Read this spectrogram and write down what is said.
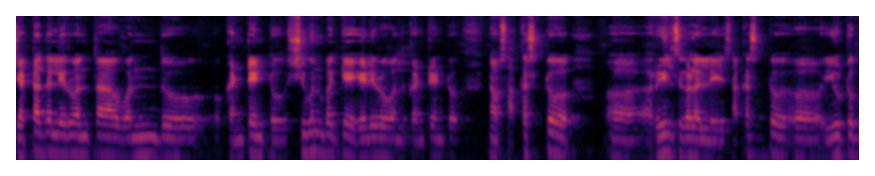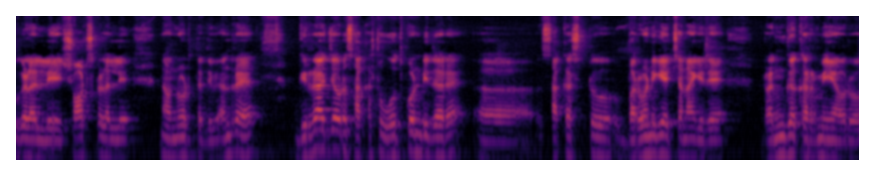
ಜಟ್ಟದಲ್ಲಿರುವಂಥ ಒಂದು ಕಂಟೆಂಟು ಶಿವನ ಬಗ್ಗೆ ಹೇಳಿರೋ ಒಂದು ಕಂಟೆಂಟು ನಾವು ಸಾಕಷ್ಟು ರೀಲ್ಸ್ಗಳಲ್ಲಿ, ಸಾಕಷ್ಟು ಯೂಟ್ಯೂಬ್ಗಳಲ್ಲಿ, ಶಾರ್ಟ್ಸ್ಗಳಲ್ಲಿ ನಾವು ನೋಡ್ತಾ ಇದ್ದೀವಿ. ಅಂದರೆ ಗಿರಿರಾಜ್ ಅವರು ಸಾಕಷ್ಟು ಓದ್ಕೊಂಡಿದ್ದಾರೆ. ಸಾಕಷ್ಟು ಬರವಣಿಗೆ ಚೆನ್ನಾಗಿದೆ. ರಂಗಕರ್ಮಿ ಅವರು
